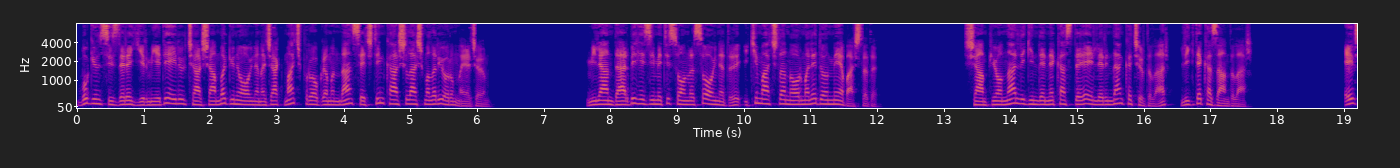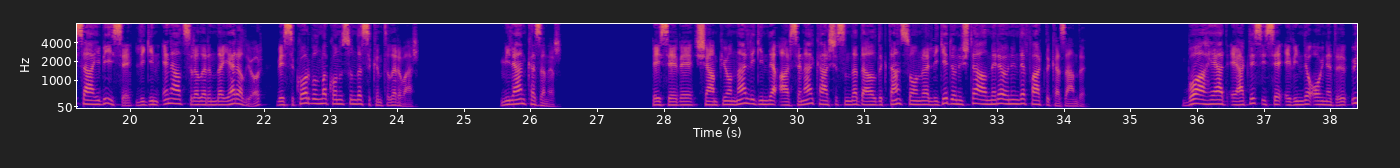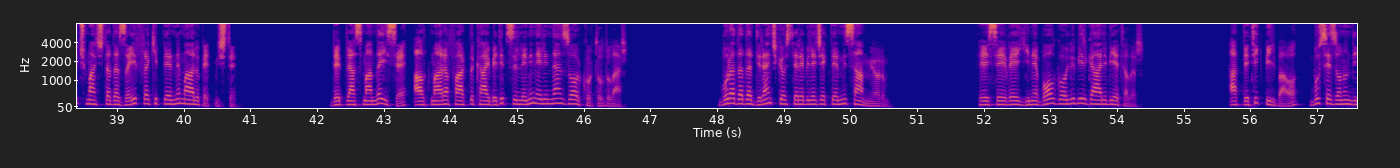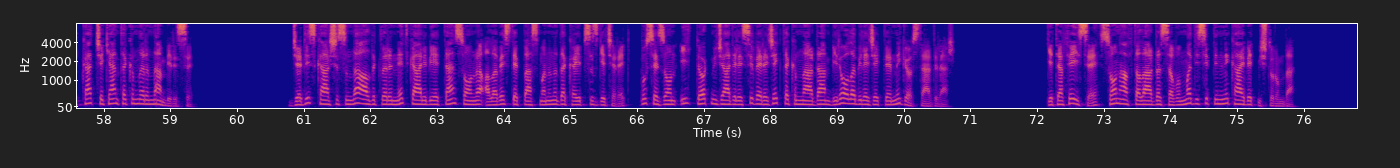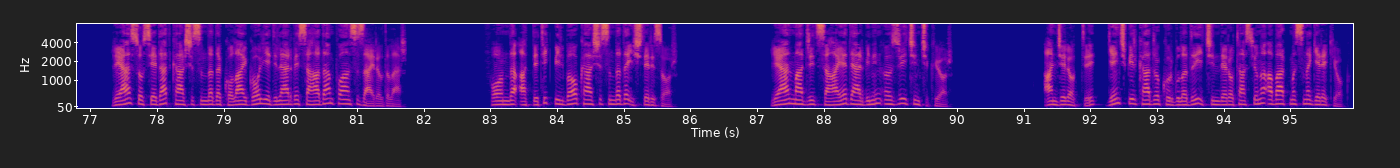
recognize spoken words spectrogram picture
Bugün sizlere 27 Eylül Çarşamba günü oynanacak maç programından seçtiğim karşılaşmaları yorumlayacağım. Milan derbi hezimeti sonrası oynadığı iki maçla normale dönmeye başladı. Şampiyonlar Ligi'nde Nekaste'yi ellerinden kaçırdılar, ligde kazandılar. Ev sahibi ise ligin en alt sıralarında yer alıyor ve skor bulma konusunda sıkıntıları var. Milan kazanır. PSV, Şampiyonlar Ligi'nde Arsenal karşısında dağıldıktan sonra lige dönüşte Almere önünde farklı kazandı. Bu Ahyad Eakles ise evinde oynadığı 3 maçta da zayıf rakiplerini mağlup etmişti. Deplasmanda ise Alkmaar'a farklı kaybedip Zille'nin elinden zor kurtuldular. Burada da direnç gösterebileceklerini sanmıyorum. PSV yine bol gollü bir galibiyet alır. Atletik Bilbao, bu sezonun dikkat çeken takımlarından birisi. Cediz karşısında aldıkları net galibiyetten sonra Alaves deplasmanını da kayıpsız geçerek, bu sezon ilk dört mücadelesi verecek takımlardan biri olabileceklerini gösterdiler. Getafe ise son haftalarda savunma disiplinini kaybetmiş durumda. Real Sociedad karşısında da kolay gol yediler ve sahadan puansız ayrıldılar. Formda Atletik Bilbao karşısında da işleri zor. Real Madrid sahaya derbinin özrü için çıkıyor. Ancelotti, genç bir kadro kurguladığı için de rotasyonu abartmasına gerek yok.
